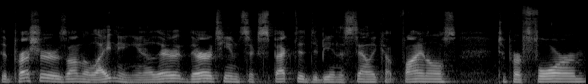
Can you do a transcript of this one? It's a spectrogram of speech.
the pressure is on the Lightning. You know, they're they're a team that's expected to be in the Stanley Cup Finals to perform,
